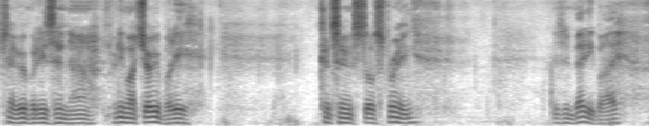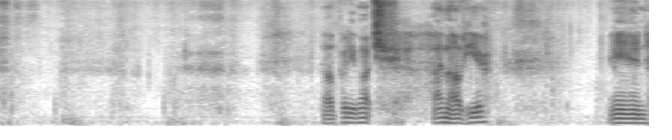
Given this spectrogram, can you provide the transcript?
So everybody's in, uh, pretty much everybody, considering it's still spring, is in Betty by. Uh, pretty much I'm out here and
